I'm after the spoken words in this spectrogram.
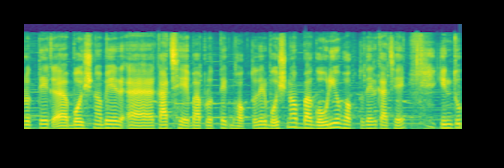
প্রত্যেক বৈষ্ণবের কাছে বা প্রত্যেক ভক্তদের, বৈষ্ণব বা গৌরীয় ভক্তদের কাছে কিন্তু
